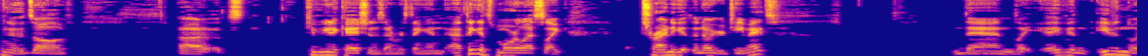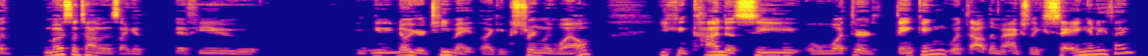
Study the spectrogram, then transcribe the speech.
you know, it's all of uh, it's, communication is everything, and I think it's more or less like trying to get to know your teammates then like even even with most of the time it's like if, if you you know your teammate like extremely well you can kind of see what they're thinking without them actually saying anything.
